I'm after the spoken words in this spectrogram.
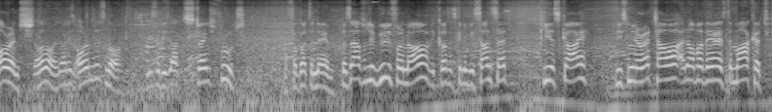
orange. Oh no, are these oranges? No. These are these are strange fruits. I forgot the name. It's absolutely beautiful now because it's going to be sunset, clear sky, this minaret tower, and over there is the market.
